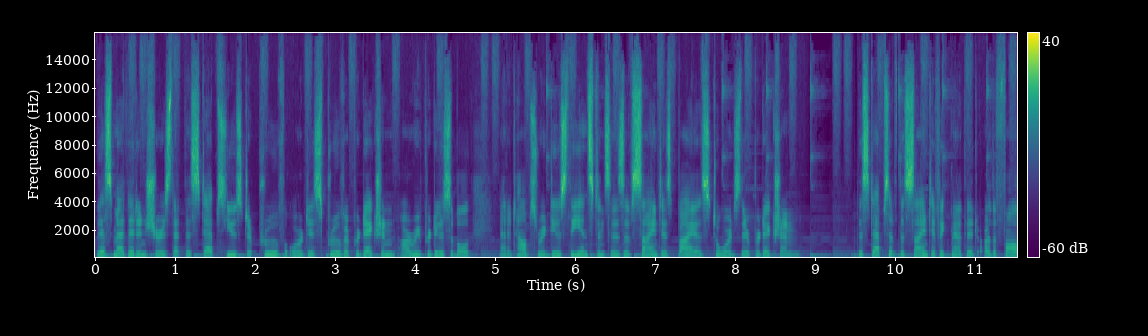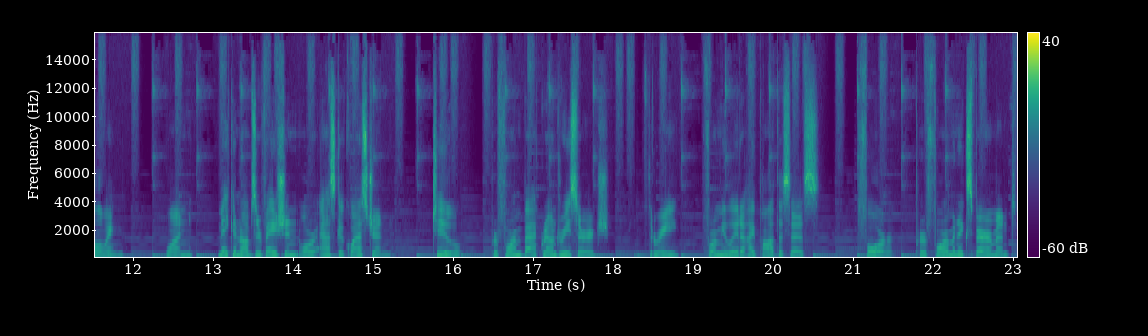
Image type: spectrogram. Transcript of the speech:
This method ensures that the steps used to prove or disprove a prediction are reproducible, and it helps reduce the instances of scientist bias towards their prediction. The steps of the scientific method are the following 1. Make an observation or ask a question. 2. Perform background research. 3. Formulate a hypothesis. 4. Perform an experiment.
